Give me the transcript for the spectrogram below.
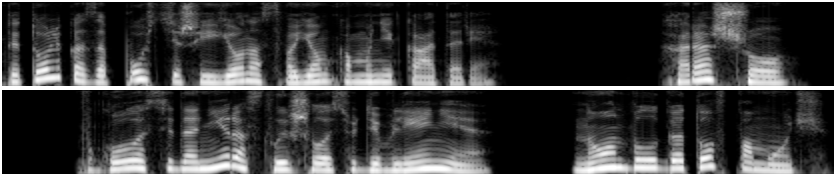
Ты только запустишь ее на своем коммуникаторе. Хорошо. В голосе Данира слышалось удивление, но он был готов помочь.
